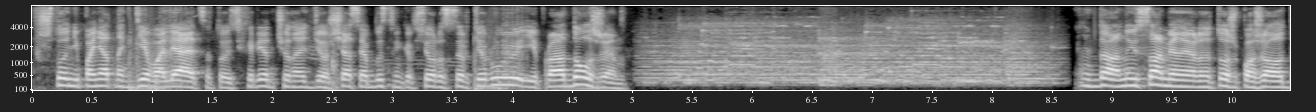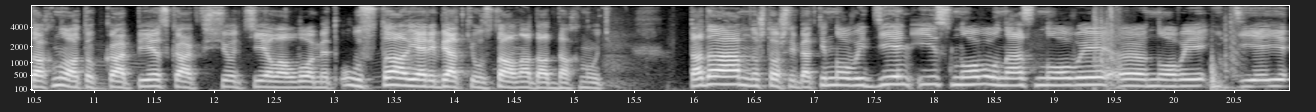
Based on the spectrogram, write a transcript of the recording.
что непонятно где валяется, то есть хрен что найдешь. Сейчас я быстренько все рассортирую и продолжим. Да, ну и сам я, наверное, тоже, пожалуй, отдохну, а то капец, как все тело ломит. Устал я, ребятки, устал, надо отдохнуть. Та-дам! Ну что ж, ребятки, новый день, и снова у нас новые, э, новые идеи.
